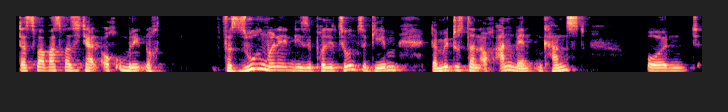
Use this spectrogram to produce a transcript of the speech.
das war was, was ich halt auch unbedingt noch versuchen wollte, in diese Position zu geben, damit du es dann auch anwenden kannst. Und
